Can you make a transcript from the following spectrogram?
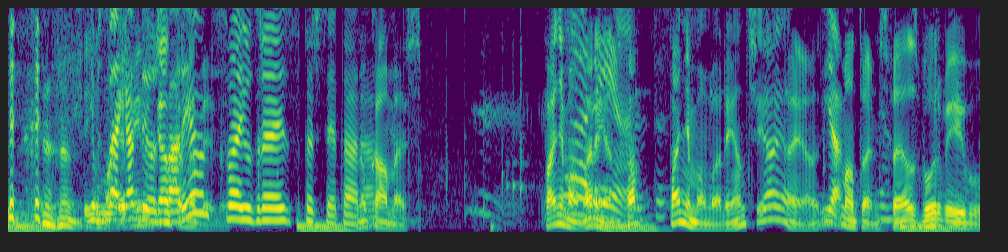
Jums vajag atbildžu gan variantus vai uzreiz spērsiet ārā? Nu, kā mēs? Paņemam variantus. Pa, paņemam variantus. Jā, jā, jā. Jā. Izmantojam spēles burvību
